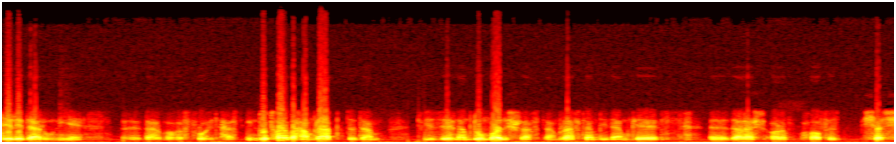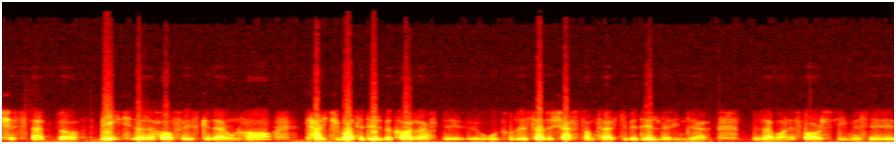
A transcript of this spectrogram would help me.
دل درونی در واقع فروید هست. این دوتا رو به هم ربط دادم. توی ذهنم دنبالش رفتم. رفتم دیدم که در اشعار حافظ بیش از 600 تا بیت داره حافظ که در اونها ترکیبات دل به کار رفته. حدود 160 هم ترکیب دل داریم در زبان فارسی مثل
